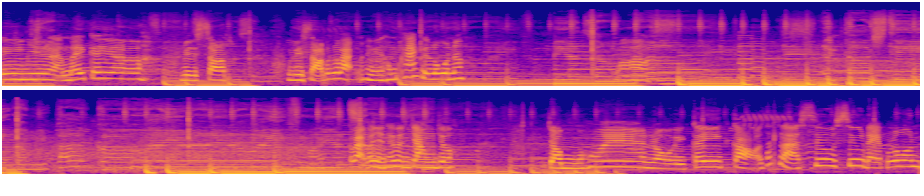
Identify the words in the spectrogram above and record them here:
Y như là mấy cái uh, resort resort các bạn thì không khác gì luôn á. Wow. Các bạn có nhìn thấy bên trong chưa? Trồng hoa rồi cây cỏ rất là siêu siêu đẹp luôn.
